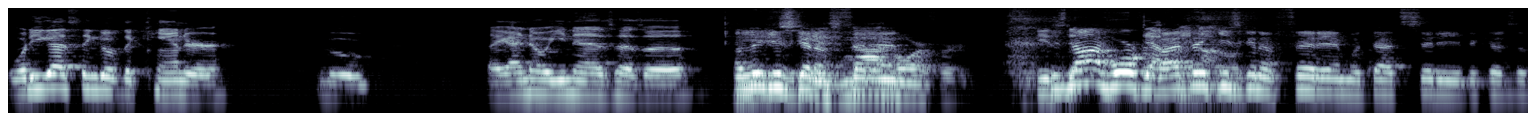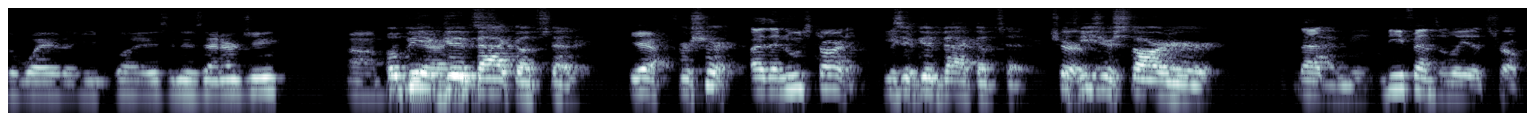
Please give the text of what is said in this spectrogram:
what do you guys think of the Kanter move? Like I know Inez has a I think he's gonna he's fit not in. Horford. He's, not Horford, but I think he's going to fit in with that city because of the way that he plays and his energy. Um, He'll but be yeah, a good backup center Yeah, for sure. Uh, then who's starting? He's a good backup center. Sure. If he's your starter, that I mean, defensively that's trouble.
